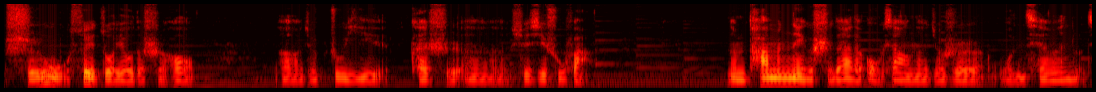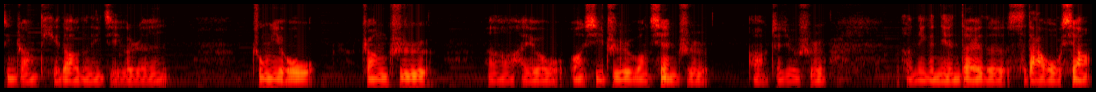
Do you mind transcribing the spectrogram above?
十五岁左右的时候，呃，就注意开始嗯学习书法。那么他们那个时代的偶像呢，就是我们前文经常提到的那几个人：钟繇、张芝，嗯，还有王羲之、王献之啊，这就是呃那个年代的四大偶像。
